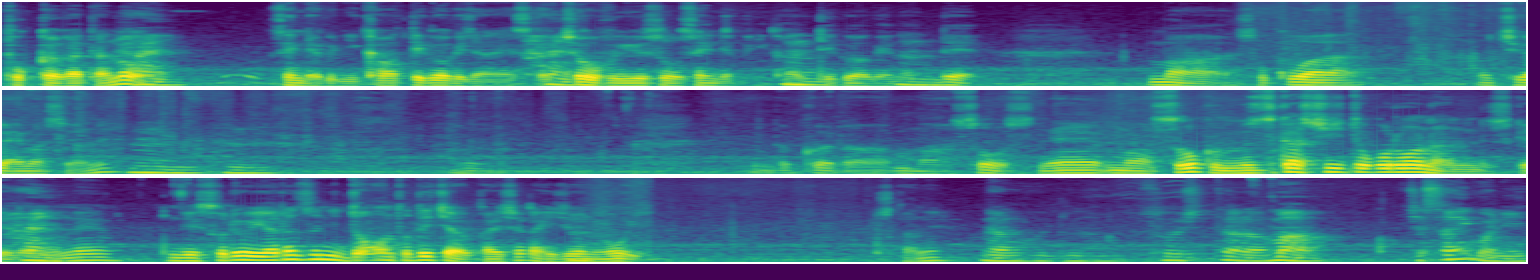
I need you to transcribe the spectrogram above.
特化型のはい。戦略に変わっていくわけじゃないですか、はい。超富裕層戦略に変わっていくわけなんで、まあそこは違いますよね。うんうん。だからまあそうですね。まあすごく難しいところなんですけどもね、でそれをやらずにドーンと出ちゃう会社が非常に多い。ですかね。なるほどなるほど。そうしたらまあじゃあ最後に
